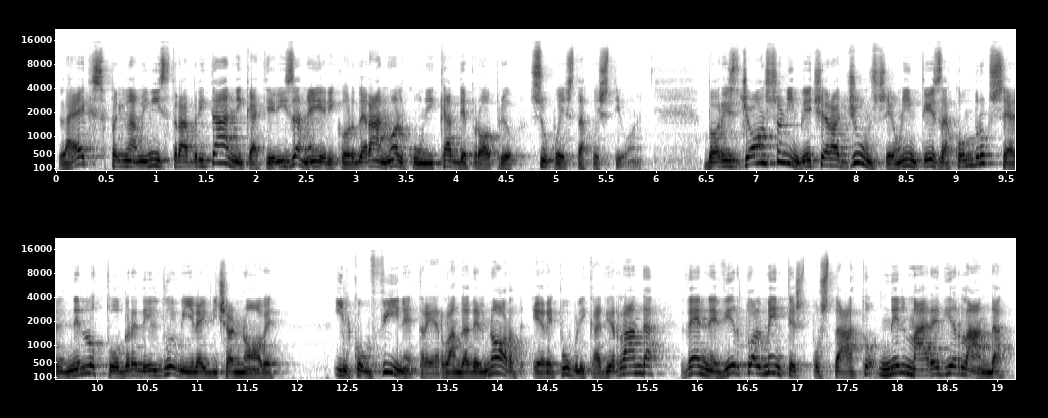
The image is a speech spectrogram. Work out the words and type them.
La ex prima ministra britannica Theresa May, ricorderanno alcuni, cadde proprio su questa questione. Boris Johnson invece raggiunse un'intesa con Bruxelles nell'ottobre del 2019. Il confine tra Irlanda del Nord e Repubblica d'Irlanda venne virtualmente spostato nel mare d'Irlanda.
